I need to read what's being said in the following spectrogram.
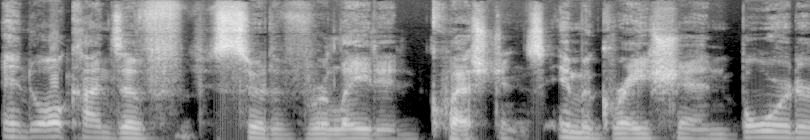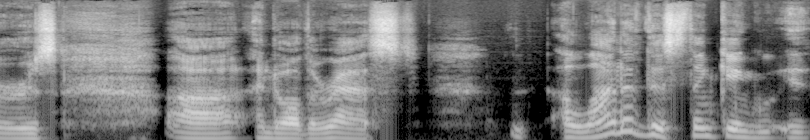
and all kinds of sort of related questions immigration borders uh, and all the rest. A lot of this thinking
